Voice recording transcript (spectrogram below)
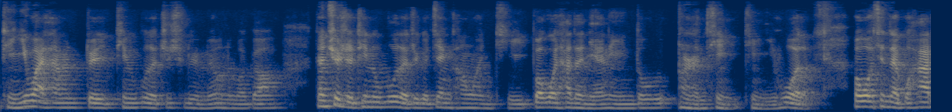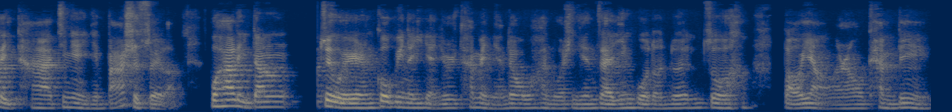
挺意外他们对听努布的支持率没有那么高。但确实听努布的这个健康问题，包括他的年龄，都让人挺挺疑惑的。包括现在布哈里，他今年已经八十岁了。布哈里当最为人诟病的一点就是，他每年都要花很多时间在英国伦敦做保养，然后看病。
